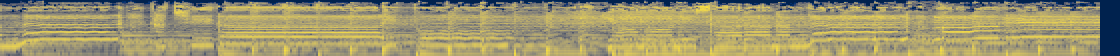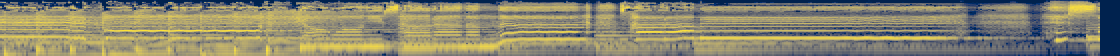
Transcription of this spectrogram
않는 가치가 있고 영원히 살아남는 마음이 있고 영원히 살아남는 사람이 있어.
